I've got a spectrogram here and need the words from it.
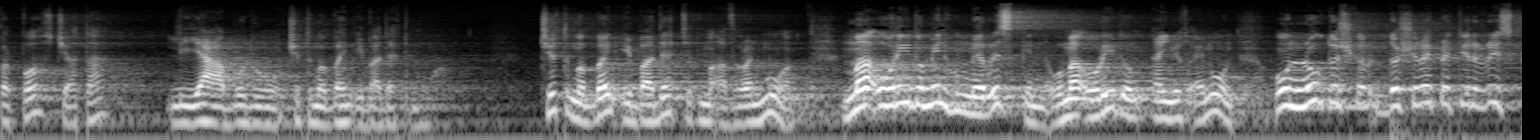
përpos që ata li jabudun, që të më bëjnë ibadet mua. Që të më bëjnë ibadet, që të më adhurojnë mua. Ma uridu minhum min rizqin, wa ma uridu an yut'imun. Unë nuk dëshiroj prej tyre risk,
